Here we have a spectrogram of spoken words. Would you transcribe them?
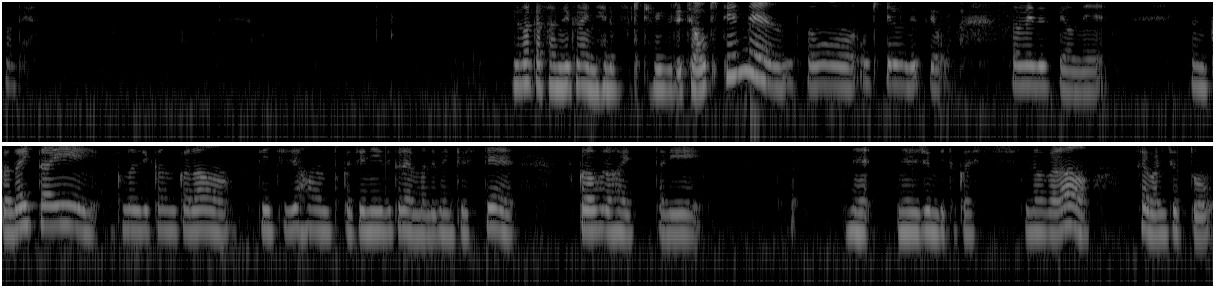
そうです夜中3時くらいにヘルプ来てビビる。じゃあ起きてんねんそう起きてるんですよ。ダメですよね。なんか大体この時間から11時半とか12時くらいまで勉強してそっからお風呂入ったりね寝る準備とかしながら最後にちょっと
